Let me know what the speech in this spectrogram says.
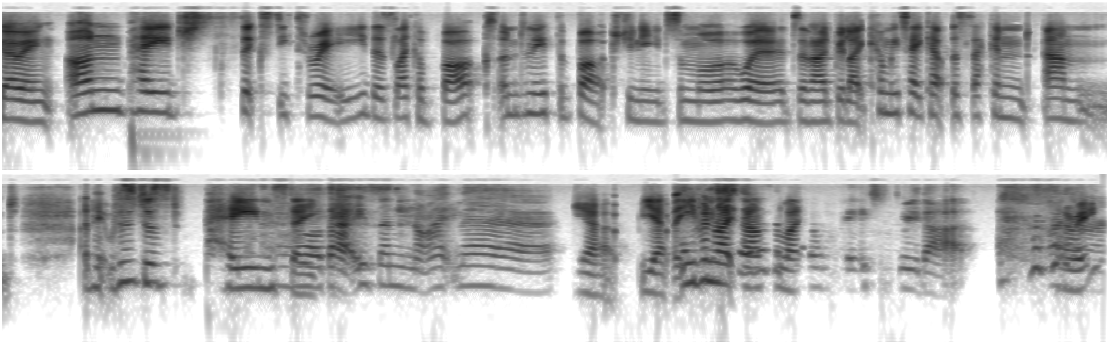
going on page 63 there's like a box. Underneath the box you need some more words. And i'd be like can we take out the second and? And it was just painstaking. Oh that is a nightmare. Yeah yeah but even right down to like a way to do that. Sorry?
